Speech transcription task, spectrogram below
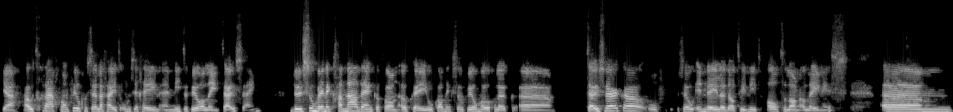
ja, houdt graag van veel gezelligheid om zich heen en niet te veel alleen thuis zijn. Dus toen ben ik gaan nadenken van, oké, hoe kan ik zoveel mogelijk uh, thuiswerken of zo indelen dat hij niet al te lang alleen is. Um,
